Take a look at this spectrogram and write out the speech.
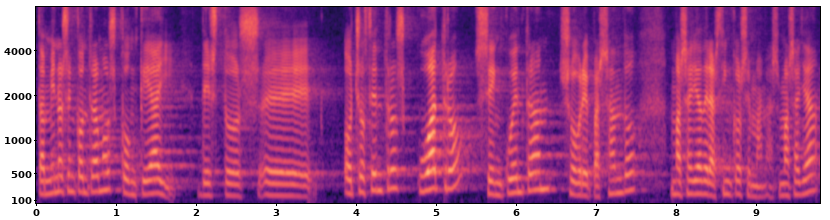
también nos encontramos con que hay de estos eh, ocho centros, cuatro se encuentran sobrepasando más allá de las cinco semanas, más allá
